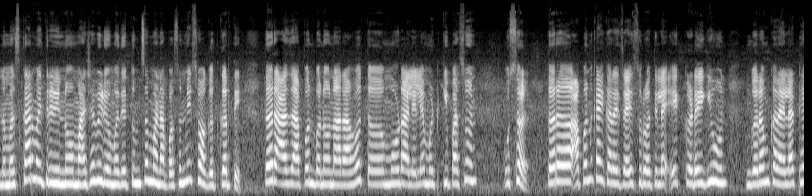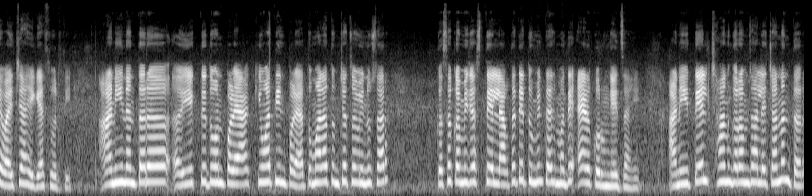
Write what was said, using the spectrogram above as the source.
नमस्कार मैत्रिणींनो माझ्या व्हिडिओमध्ये तुमचं मनापासून मी स्वागत करते. तर आज आपण बनवणार आहोत मोड आलेल्या मटकीपासून उसळ. तर आपण काय करायचं आहे? सुरुवातीला एक कढई घेऊन गरम करायला ठेवायची आहे गॅसवरती. आणि नंतर एक ते दोन पळ्या किंवा तीन पळ्या तुम्हाला तुमच्या चवीनुसार कसं कमी जास्त तेल लागतं ते तुम्ही त्यामध्ये ॲड करून घ्यायचं आहे. आणि तेल छान गरम झाल्याच्यानंतर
